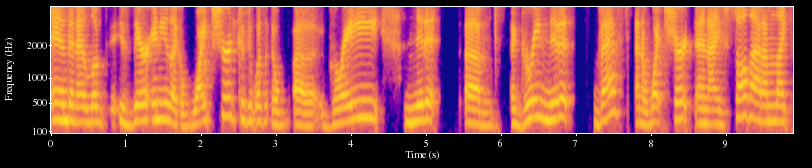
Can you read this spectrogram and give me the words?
And then I looked, is there any like a white shirt because it was like a, a gray knitted um, a green knitted vest and a white shirt. And I saw that. I'm like,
